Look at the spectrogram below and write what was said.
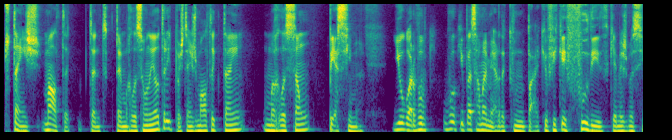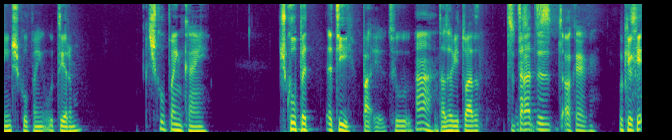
tu tens malta portanto, que tem uma relação neutra e depois tens malta que tem uma relação péssima. E eu agora vou, vou aqui passar uma merda que, pá, que eu fiquei fudido, que é mesmo assim, desculpem o termo. Desculpem quem? Desculpa a ti, pá, tu Ah, não estás habituado. tu tratas. Ok, ok. O que o quê?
